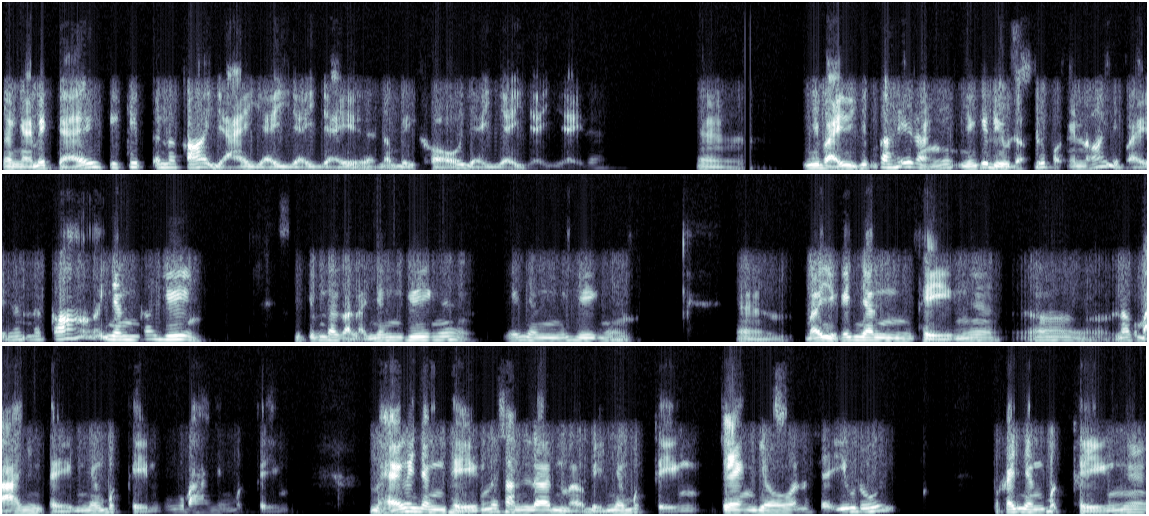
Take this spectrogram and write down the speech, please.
Rồi ngài mới kể cái kiếp đó nó có dạy vậy vậy vậy là nó bị khổ vậy vậy vậy vậy đó. À, như vậy thì chúng ta thấy rằng những cái điều đức phật nói như vậy đó, nó có nhân có duyên. Thì chúng ta gọi là nhân duyên á cái nhân cái duyên á. À, bởi vì cái nhân thiện á, nó, nó có ba nhân thiện nhân bất thiện cũng có ba nhân bất thiện. Mà hễ cái nhân thiện nó sanh lên mà bị nhân bất thiện chen vô nó sẽ yếu đuối cái nhân bất thiện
